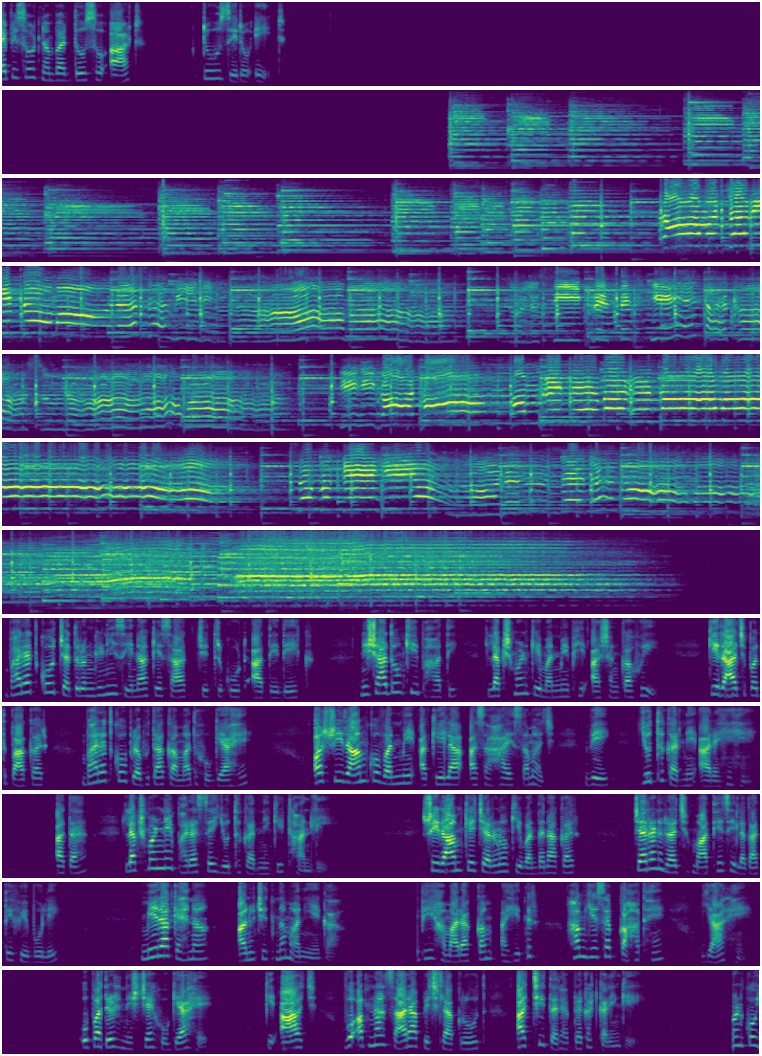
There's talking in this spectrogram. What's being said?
Episode number 208 208 को चतुरंगिणी सेना के साथ चित्रकूट आते देख, निषादों की भांति लक्ष्मण के मन में भी आशंका हुई कि राजपद पाकर भरत को प्रभुता का मद हो गया है और श्री राम को वन में अकेला असहाय समझ वे युद्ध करने आ रहे हैं। अतः लक्ष्मण ने भरत से युद्ध करने की ठान ली। श्री राम के चरणों की वंदना कर चरण रज माथे से लगाते हुए बोले मेरा कहना अनुचित न मानिएगा। भी हमारा कम अहित, हम ये सब कहा थे? यार हैं। ऊपर दृढ़ निश्चय हो गया है कि आज वो अपना सारा पिछला क्रोध अच्छी तरह प्रकट करेंगे। को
